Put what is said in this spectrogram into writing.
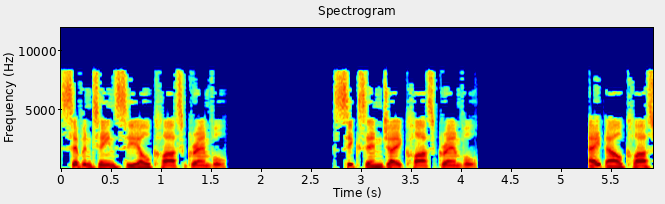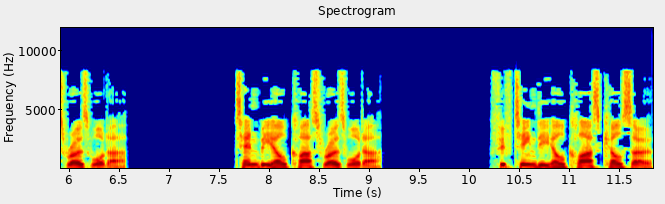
17 CL class Granville. 6 NJ class Granville. 8 L class Rosewater. 10 BL class Rosewater. 15 DL class Kelso.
